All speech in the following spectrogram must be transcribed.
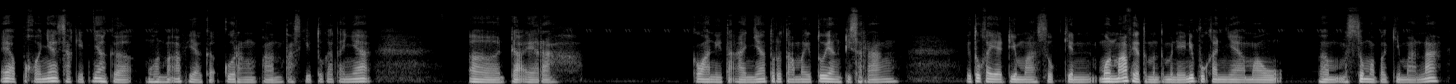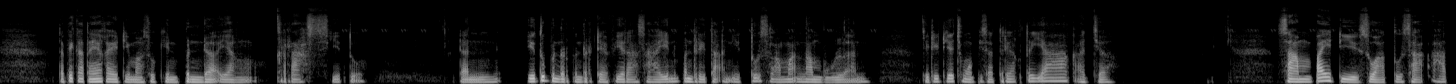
ya pokoknya sakitnya agak mohon maaf ya agak kurang pantas gitu. Katanya eh, daerah kewanitaannya terutama itu yang diserang itu kayak dimasukin mohon maaf ya teman-teman ya ini bukannya mau eh, mesum apa gimana tapi katanya kayak dimasukin benda yang keras gitu. Dan itu benar-benar Devi rasain penderitaan itu selama enam bulan. Jadi dia cuma bisa teriak-teriak aja. Sampai di suatu saat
